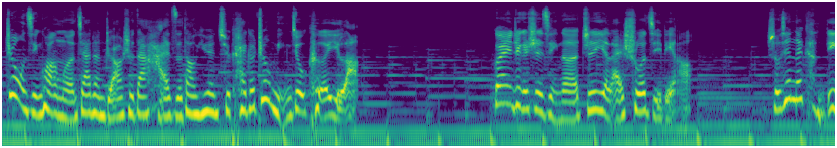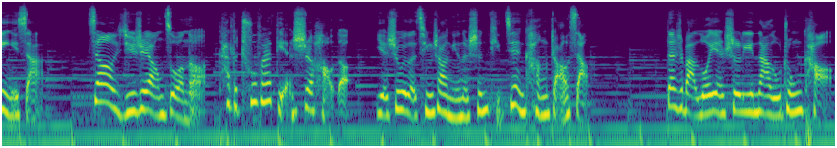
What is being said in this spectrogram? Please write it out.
这种情况呢，家长主要是带孩子到医院去开个证明就可以了。关于这个事情呢，知也来说几点啊。首先得肯定一下，教育局这样做呢，它的出发点是好的，也是为了青少年的身体健康着想。但是把裸眼视力纳入中考，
